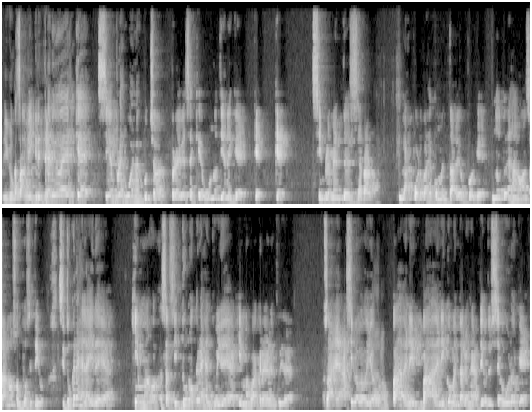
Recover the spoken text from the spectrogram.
Y como, o sea, mi criterio es que siempre es bueno escuchar, pero hay veces que uno tiene que, que, que simplemente cerrar las puertas de comentarios porque no te dejan avanzar, no son positivos. Si tú crees en la idea, ¿quién más va- o sea, si tú no crees en tu idea, ¿quién más va a creer en tu idea? O sea, eh, así lo veo yo. Claro. Van a venir, van a venir comentarios negativos. Estoy seguro que,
